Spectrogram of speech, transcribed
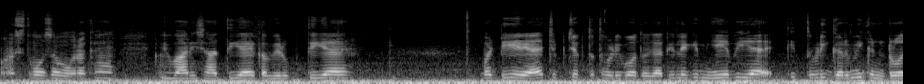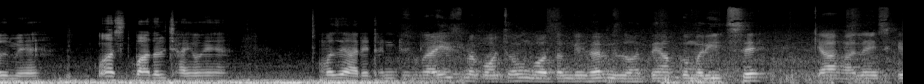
मस्त मौसम हो रखा है। कभी बारिश आती है, कभी रुकती है। बट ये है चिप चिप तो थोड़ी बहुत हो जाती है, लेकिन ये भी है कि थोड़ी गर्मी कंट्रोल में है। मस्त बादल छाए हुए हैं। मज़े आ रहे ठंडी ठंडी गाइस मैं पहुँचा हूँ गौतम के घर मिलवाते हैं आपको मरीज़ से। क्या हाल है इसके?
